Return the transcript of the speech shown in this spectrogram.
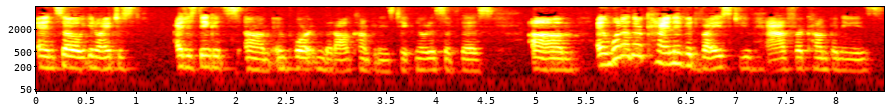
and so, you know, I just, I just think it's um, important that all companies take notice of this. Um, and what other kind of advice do you have for companies,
